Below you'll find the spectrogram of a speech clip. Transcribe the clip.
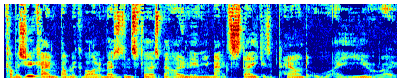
Covers UK and Republic of Ireland residents. First bet only, and your max stake is a pound or a euro.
